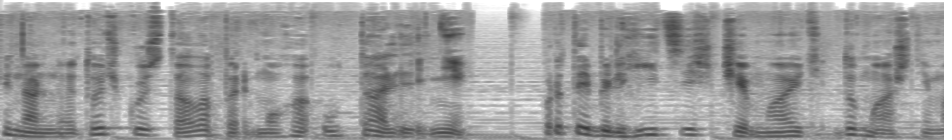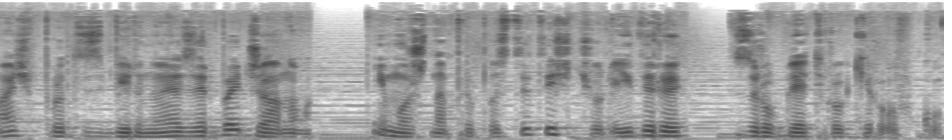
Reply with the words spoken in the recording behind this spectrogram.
Фінальною точкою стала перемога у Талліні. Проте бельгійці ще мають домашній матч проти збірної Азербайджану, і можна припустити, що лідери зроблять рокіровку.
